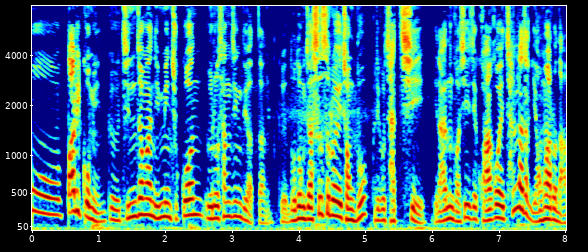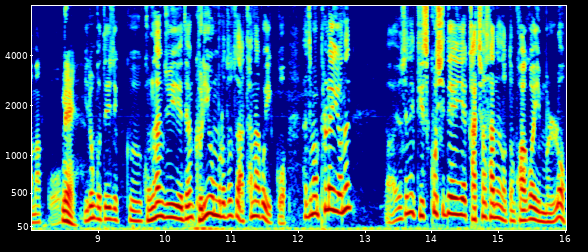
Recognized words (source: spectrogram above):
어, 파리 꼬뮌, 그 진정한 인민 주권으로 상징되었던 그 노동자 스스로의 정부 그리고 자치라는 것이 이제 과거의 찰나적 영화로 남았고 네. 이런 것들이 이제 그 공산주의에 대한 그리움으로도 나타나고 있고 하지만 플레이어는 어, 여전히 디스코 시대에 갇혀 사는 어떤 과거의 인물로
